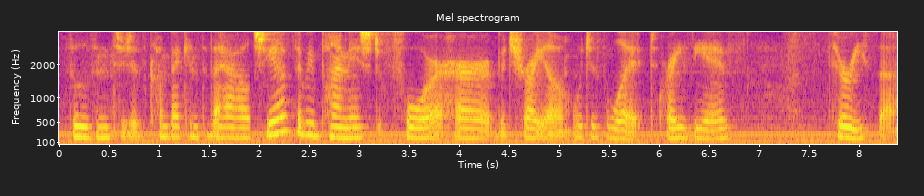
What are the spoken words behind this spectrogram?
Susan to just come back into the house. She has to be punished for her betrayal, which is what crazy ass Theresa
